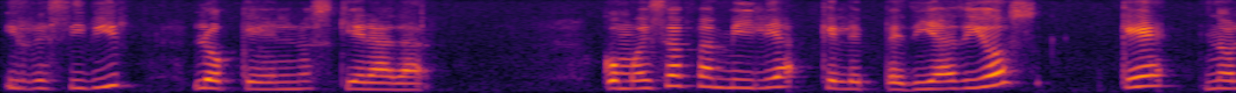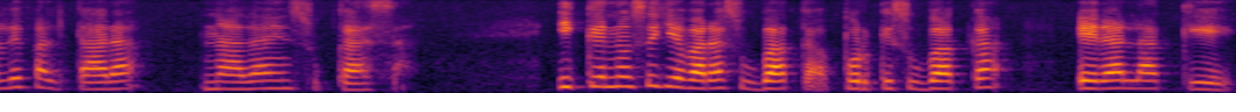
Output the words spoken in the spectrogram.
y recibir lo que Él nos quiera dar. Como esa familia que le pedía a Dios que no le faltara nada en su casa y que no se llevara su vaca, porque su vaca era la que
